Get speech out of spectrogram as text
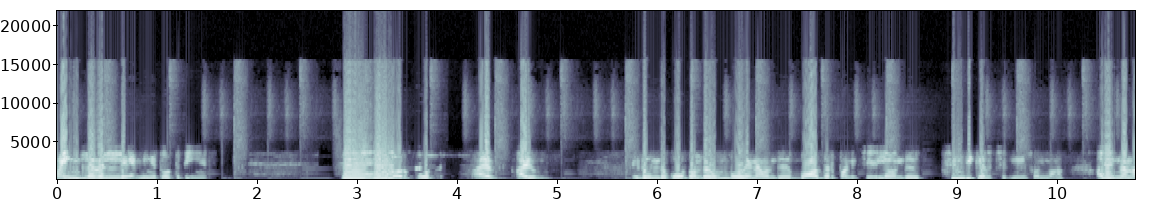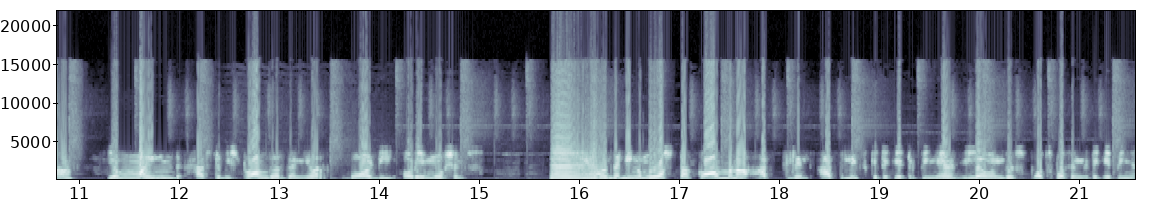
மைண்ட் லெவல்லே நீங்க தோத்துட்டீங்க. இன்னொரு கோட் ஐ ஐ இது இந்த கோட் வந்து ரொம்ப என்னை வந்து பாதர் பண்ணிச்சு. இல்ல வந்து சிந்திக்க வச்சதுன்னு சொல்லலாம். அது. என்னன்னா your mind has to be stronger then your body or emotions. இது வந்து நீங்க மோஸ்டா காமனா அத்லீட் அத்லீட்ஸ் கிட்ட கேட்டிருப்பீங்க. இல்ல வந்து ஸ்போர்ட்ஸ் பர்சன் கிட்ட கேட்பீங்க.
